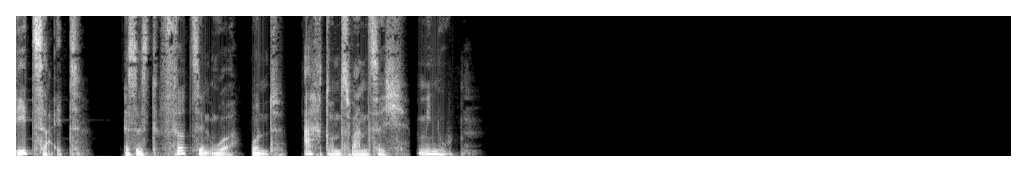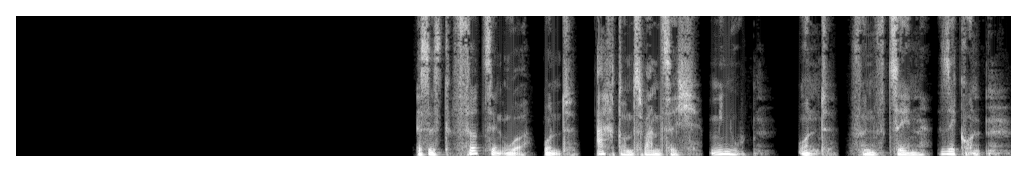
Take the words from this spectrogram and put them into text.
Die Zeit. Es ist 14 Uhr und 28 Minuten. Es ist 14 Uhr und 28 Minuten und 15 Sekunden.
